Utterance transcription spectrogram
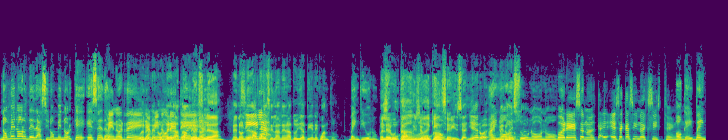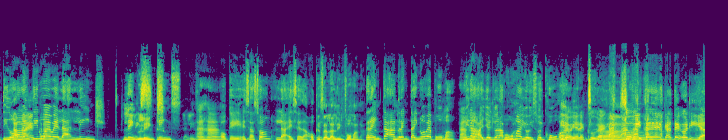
No menor de edad, sino menor que esa edad. menor de Bueno, ella, y menor de menores edad de, también. Menor de edad. Menor de Sí, edad, porque la- si la nena tuya tiene cuánto. 21. Pues y le se busca, gustan un- y se uno de busca 15. un quinceañero. Ay, es no, menor. Jesús, no, no. Por eso, no, ese casi no existen. Ok, 22 La a maestra. 29, las Lynch. Links. Links. Lynx. Ajá. Ok, esas son la, esa edad. Ok. Esa es la linfómana. 30 a 39, Puma. Ajá. Mira, ayer yo era Puma. Y hoy soy Y Cougar. hoy eres cougar. Ah. Subiste de categoría.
